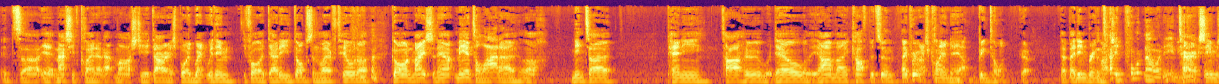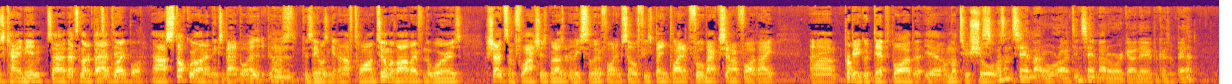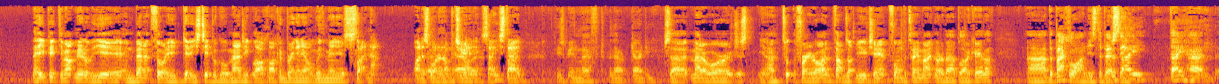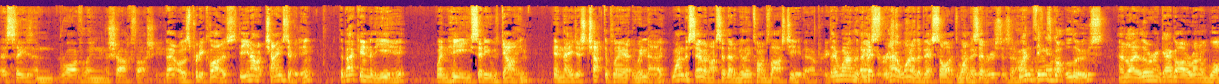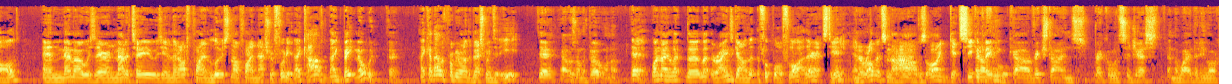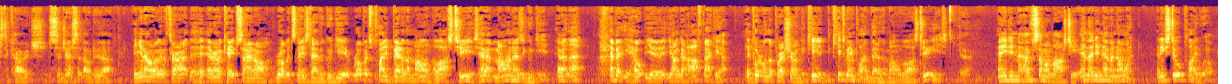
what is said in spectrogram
It's uh, yeah, massive clean out happened last year. Darius Boyd went with him. He followed Daddy. Dobson left. Hilda gone. Mason out. Mantolato. Oh, Minto, Penny, Tahu, Waddell, Williame, Cuthbertson. They pretty much cleaned out big time. Yeah. But they didn't bring But much they in. brought no one in. Tariq exactly. Sims came in, so that's not a bad That's a great thing. buy. Uh, Stockwell, I don't think is a bad buy either, to be Mm. honest, because he wasn't getting enough time. Tuamavave from the Warriors showed some flashes, but hasn't really solidified himself. He's been played at fullback, centre five eight. Um, probably a good depth buy, but yeah, I'm not too sure. Wasn't Sam Mataora? Didn't Sam Mataora go there because of Bennett? He picked him up middle of the year, and Bennett thought he'd get his typical magic, like I can bring anyone with me, and he was just like, nah, I just want an opportunity. yeah. So he stayed. He's been left without Daddy. So Mataora just, you know, took the free ride. Thumbs up to you, champ. Former teammate, not a bad bloke either. Uh, the back line is the But best thing. they they had a season rivaling the Sharks last year. That was pretty close. You know what changed everything? The back end of the year, when he said he was going, and they just chucked the plan out the window. One to seven, I said that a million times last year. They They're one of the They best. the They're one of the best sides. One to seven. Roosters at home When things got loose and Leilua and Gagai were running wild, and Memo was there and Matatu was in, and then I was playing loose and I was playing natural footy. They carved. They beat Melbourne. Yeah. They, that was probably one of the best wins of the year. Yeah, that was on the belt, wasn't it? Yeah, when they let the let the reins go and let the football fly, they're outstanding. And a Roberts and the halves, I get sick And of I people. think uh, Rick Stone's record suggests, and the way that he likes to coach, suggests that they'll do that. And you know what I've got to throw out there? Everyone keeps saying, oh, Roberts needs to have a good year. Roberts played better than Mullen the last two years. How about Mullen has a good year? How about that? How about you help your younger halfback out? They're putting all the pressure on the kid. The kid's been playing better than Mullen the last two years. Yeah. And he didn't have someone last year. And they didn't have a nine. And he still played well.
